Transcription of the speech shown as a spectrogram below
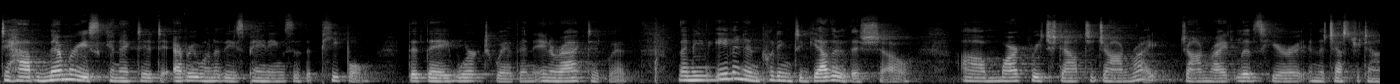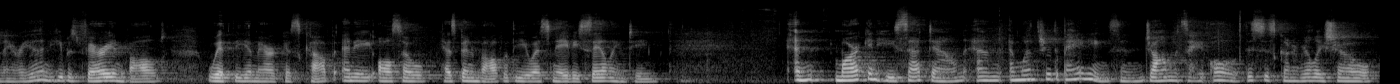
to have memories connected to every one of these paintings of the people that they worked with and interacted with. I mean, even in putting together this show, um, Mark reached out to John Wright. John Wright lives here in the Chestertown area, and he was very involved with the America's Cup, and he also has been involved with the U.S. Navy sailing team. And Mark and he sat down and, and went through the paintings, and John would say, "Oh, this is going to really show,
